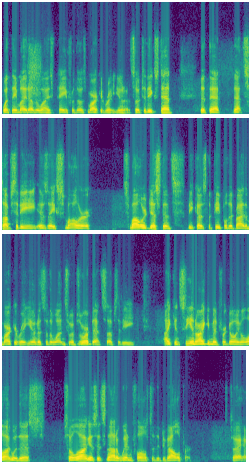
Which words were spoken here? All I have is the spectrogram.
what they might otherwise pay for those market rate units. So to the extent that that, that subsidy is a smaller, smaller distance because the people that buy the market rate units are the ones who absorb that subsidy, I can see an argument for going along with this so long as it's not a windfall to the developer. So I,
